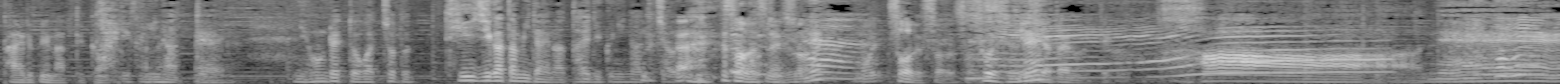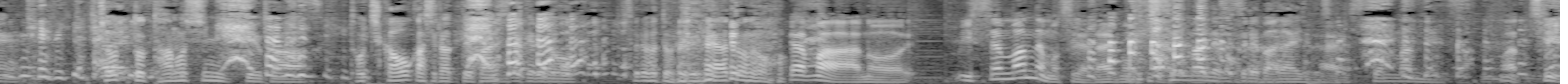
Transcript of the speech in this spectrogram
大陸になっていくかも大陸になってえ日本列島がちょっっと T 字型みたいな大陸になっちゃう。え そうですね。そうですそうですそうです。そうですよね。新型になっていくはあねえ。ちょっと楽しみっていうか土地買おうかしらっていう感じだけれど それはどれぐらい後の？いやまああの1000万年もすればだいぶ1000万年もすれば大丈夫ですか、1000万年か？まあつい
